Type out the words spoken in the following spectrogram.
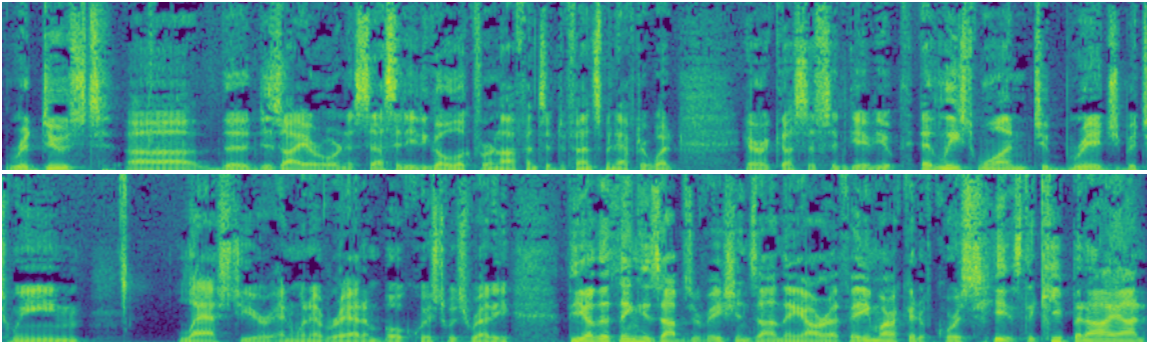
reduced uh, the desire or necessity to go look for an offensive defenseman after what Erik Gustafsson gave you. At least one to bridge between last year and whenever Adam Boqvist was ready. The other thing, his observations on the RFA market, of course, he is to keep an eye on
